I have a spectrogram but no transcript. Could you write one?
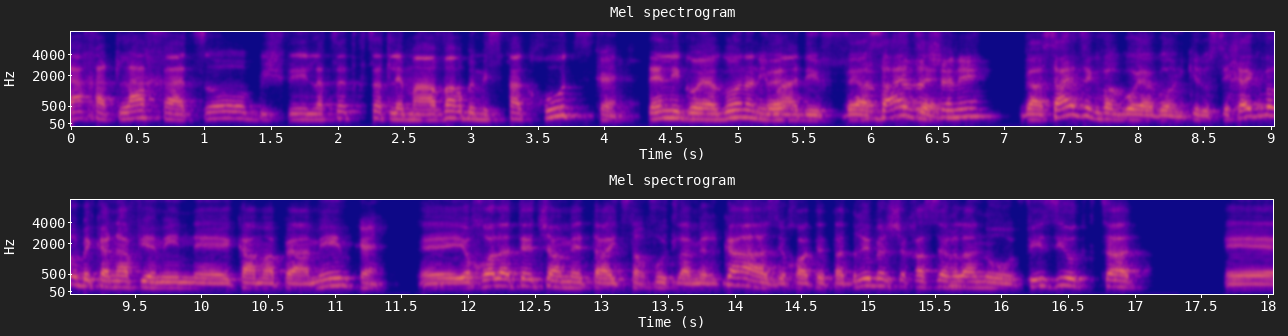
תחת לחץ, או בשביל לצאת קצת למעבר במשחק חוץ, כן. תן לי גויגון, אני ו- מעדיף. ועשה את זה. השני, ועשה את זה כבר גויגון, כאילו שיחק כבר בכנף ימין אה, כמה פעמים, כן. אה, יכול לתת שם את ההצטרפות למרכז, יכול לתת את הדריבל שחסר לנו, פיזיות קצת. אה,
